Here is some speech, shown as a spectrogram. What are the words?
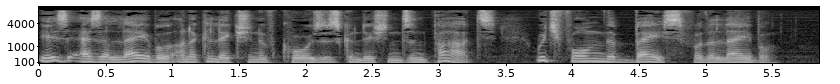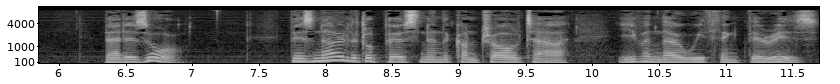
is as a label on a collection of causes, conditions, and parts, which form the base for the label. That is all. There's no little person in the control tower, even though we think there is.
